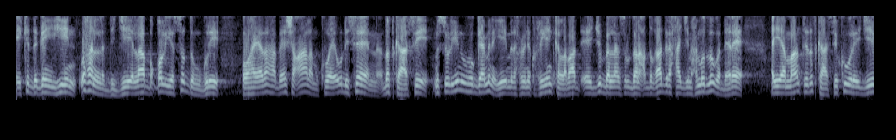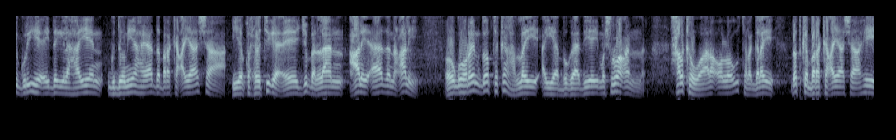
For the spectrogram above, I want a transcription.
ay ka degan yihiin waxaana la dejiyey ilaa boqol iyo soddon guri oo hay'adaha beesha caalamku ay u dhiseen. Dadkaasi mas'uuliyiin uu hogaaminayey madaxweyne ku-xigeenka labaad ee jubbaland suldaan cabdiqaadir xaaji maxamuud loga dheere ayaa maanta dadkaasi ku wareejiyey guryihii ay degi lahaayeen guddoomiyaha hay'adda barakacayaasha iyo qaxootiga ee jubbaland cali aadan cali oo ugu horreyn goobta ka hadlay ayaa bogaadiyey mashruucan. Xalka waara oo loogu talagalay dadka barakacayaasha ahi.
